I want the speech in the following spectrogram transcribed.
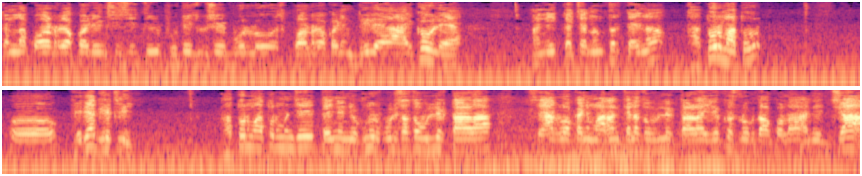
त्यांना कॉल रेकॉर्डिंग सीसीटीव्ही फुटेज विषयी बोललो कॉल रेकॉर्डिंग दिल्या ऐकवल्या. आणि त्याच्यानंतर त्यानं थातोर मातोर फिर्याद घेतली. थातूर मातूर म्हणजे त्याने निकनूर पोलिसाचा उल्लेख टाळला चार लोकांनी मारहाण केल्याचा उल्लेख टाळला एकच लोक दाखवला आणि ज्या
